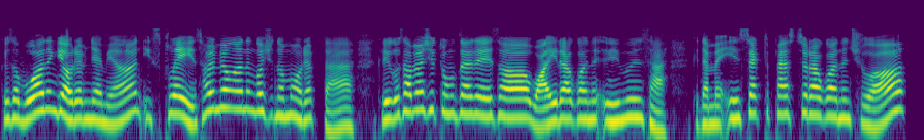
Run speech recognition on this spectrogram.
그래서 뭐 하는 게 어렵냐면 explain, 설명하는 것이 너무 어렵다. 그리고 사면식 동사에 대해서 y라고 하는 의문사, 그 다음에 insect past라고 하는 주어,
